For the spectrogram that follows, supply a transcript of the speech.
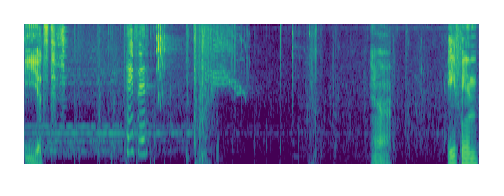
Jetzt. Hey, Fid. Ja. Efin.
